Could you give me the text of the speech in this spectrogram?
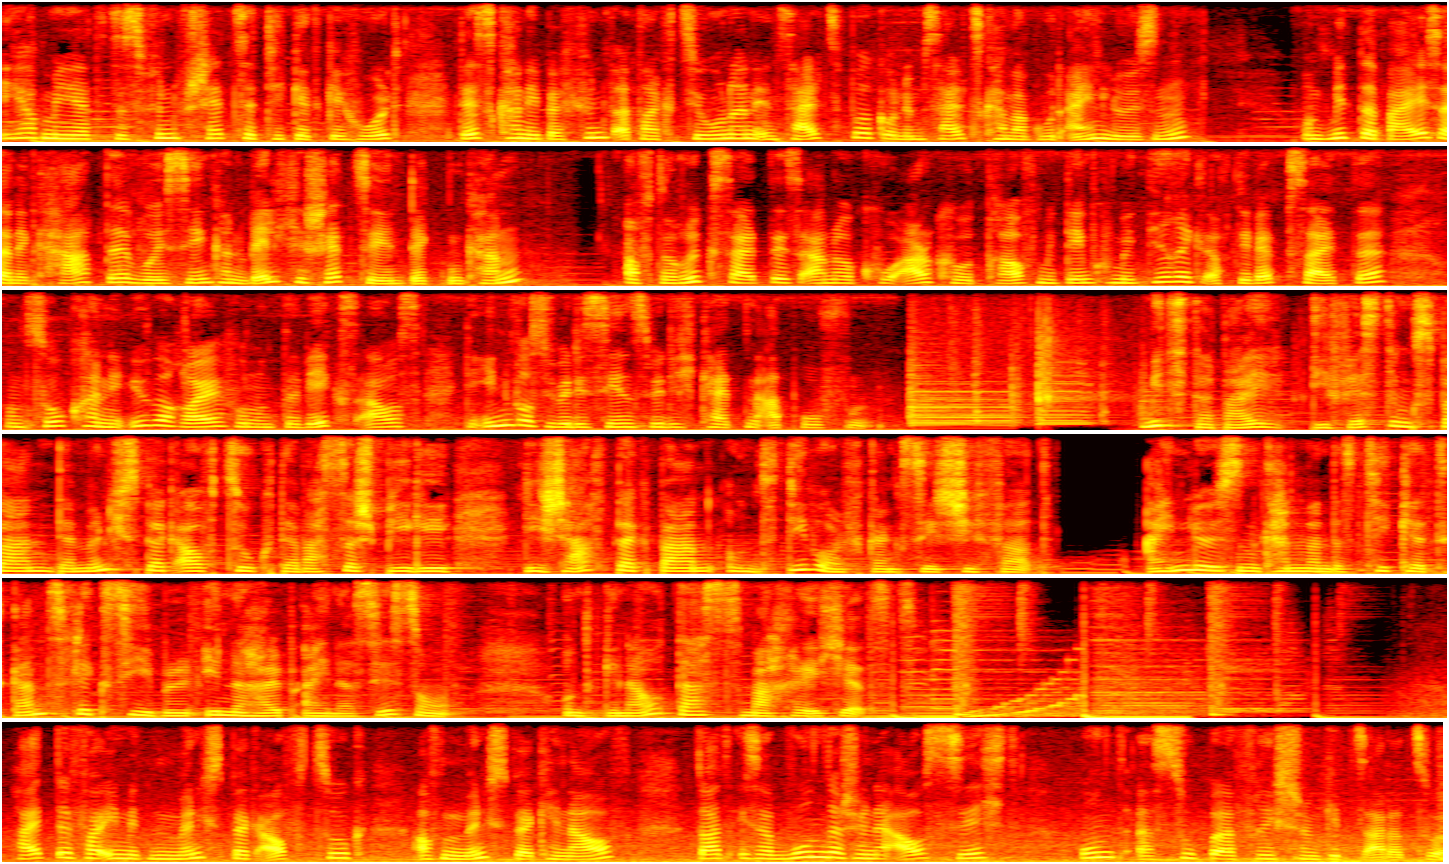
Ich habe mir jetzt das 5-Schätze-Ticket geholt. Das kann ich bei fünf Attraktionen in Salzburg und im Salzkammergut einlösen. Und mit dabei ist eine Karte, wo ich sehen kann, welche Schätze ich entdecken kann. Auf der Rückseite ist auch noch ein QR-Code drauf, mit dem komme ich direkt auf die Webseite und so kann ich überall von unterwegs aus die Infos über die Sehenswürdigkeiten abrufen. Mit dabei die Festungsbahn, der Mönchsbergaufzug, der Wasserspiegel, die Schafbergbahn und die Wolfgangseeschifffahrt. Einlösen kann man das Ticket ganz flexibel innerhalb einer Saison. Und genau das mache ich jetzt. Heute fahre ich mit dem Mönchsbergaufzug auf den Mönchsberg hinauf. Dort ist eine wunderschöne Aussicht und eine super Erfrischung gibt es auch dazu.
